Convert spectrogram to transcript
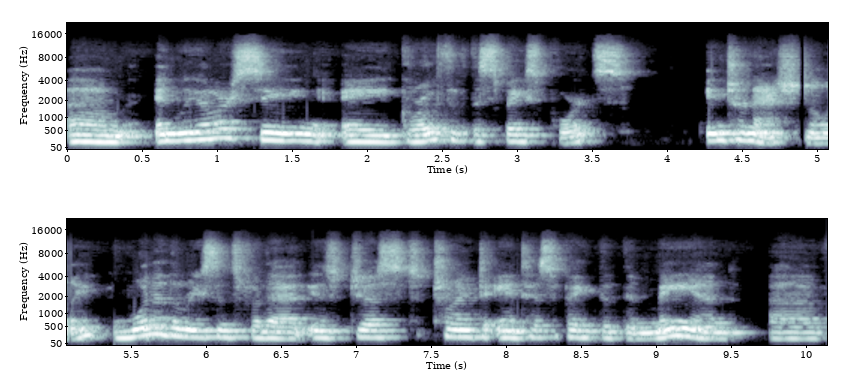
Um, and we are seeing a growth of the spaceports internationally. One of the reasons for that is just trying to anticipate the demand of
